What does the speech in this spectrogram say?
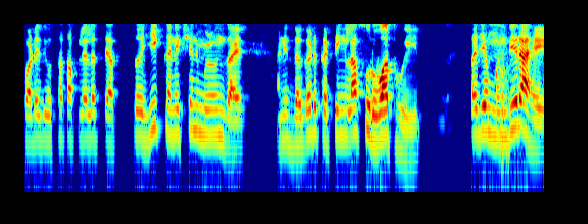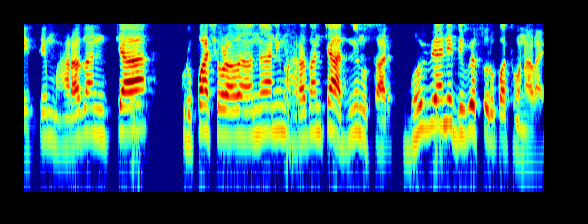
थोड्या दिवसात आपल्याला त्याचंही कनेक्शन मिळून जाईल आणि दगड कटिंगला सुरुवात होईल. आता जे मंदिर आहे ते महाराजांच्या कृपाशिवानं आणि महाराजांच्या आज्ञेनुसार भव्य आणि दिव्य स्वरूपात होणार आहे.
